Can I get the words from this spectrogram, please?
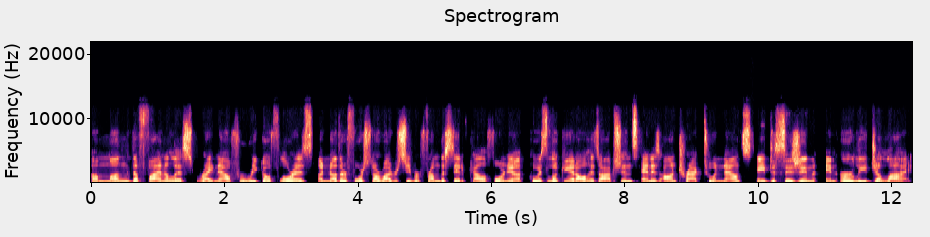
among the finalists right now for Rico Flores, another four star wide receiver from the state of California who is looking at all his options and is on track to announce a decision in early July.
